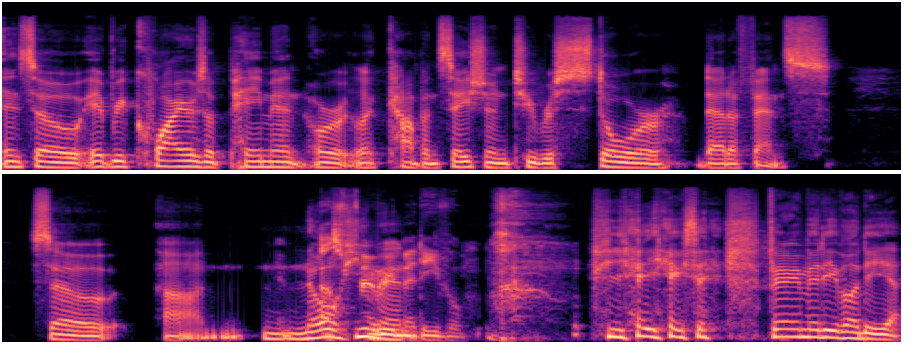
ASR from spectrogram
and so it requires a payment or like compensation to restore that offense. So uh, no That's human very medieval. yeah, yeah, very medieval indeed. Yeah,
